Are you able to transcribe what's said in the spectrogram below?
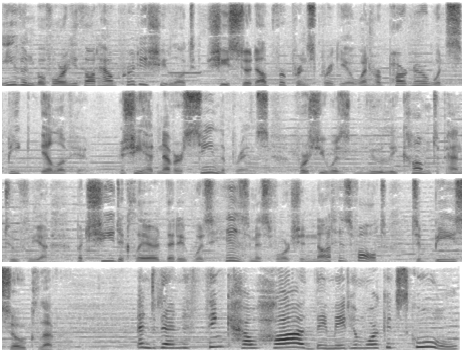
even before he thought how pretty she looked. She stood up for Prince Prigio when her partner would speak ill of him. She had never seen the prince, for she was newly come to Pantuflia, but she declared that it was his misfortune, not his fault, to be so clever. And then think how hard they made him work at school.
